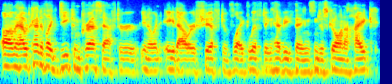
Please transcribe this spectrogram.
Um, and I would kind of like decompress after you know an eight-hour shift of like lifting heavy things and just go on a hike,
